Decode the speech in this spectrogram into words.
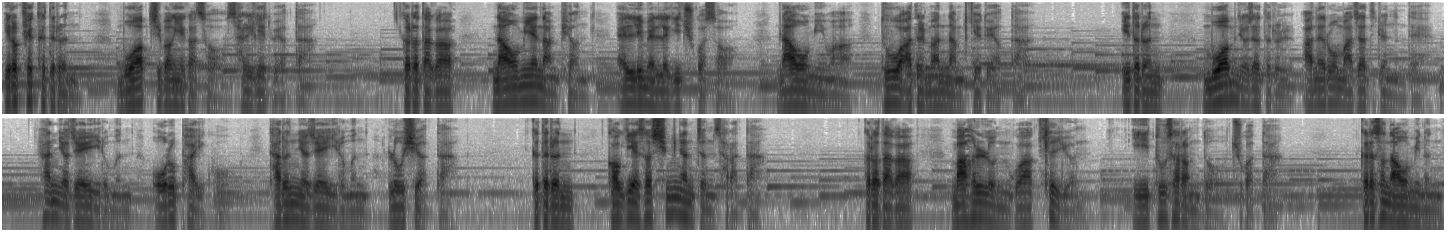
이렇게 그들은 모압 지방에 가서 살게 되었다. 그러다가 나오미의 남편 엘리멜렉이 죽어서 나오미와 두 아들만 남게 되었다. 이들은 모압 여자들을 아내로 맞아들였는데 한 여자의 이름은 오르파이고 다른 여자의 이름은 롯이었다. 그들은 거기에서 10년쯤 살았다. 그러다가 마흘론과 킬륜 이 두 사람도 죽었다. 그래서 나오미는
